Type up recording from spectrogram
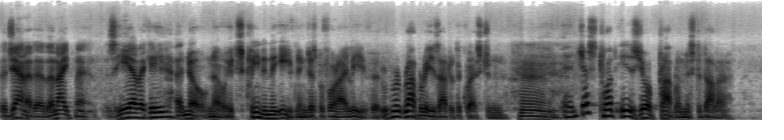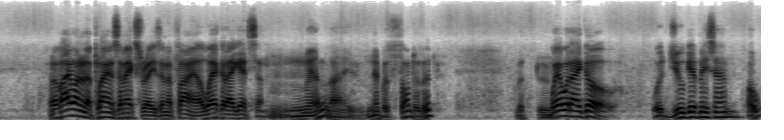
The janitor, the nightman, does he have a key? Uh, no, no. It's cleaned in the evening just before I leave. Uh, r- robbery is out of the question. Uh, just what is your problem, Mr. Dollar? Well, if I wanted to plan some x rays in a file, where could I get some? Mm, Well, I never thought of it. But. Uh, Where would I go? Would you give me some? Oh,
